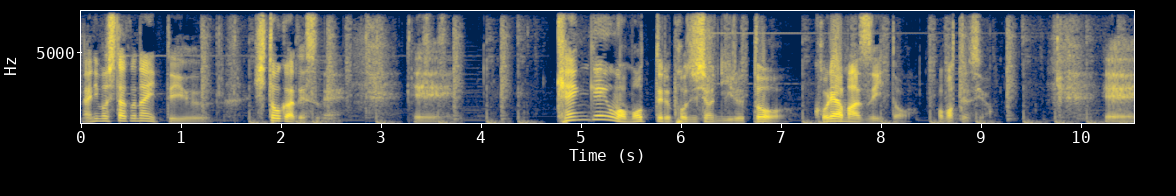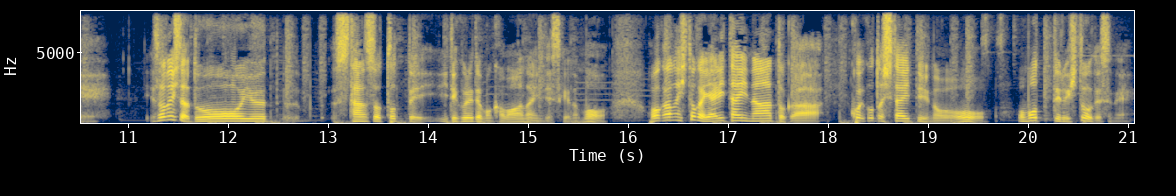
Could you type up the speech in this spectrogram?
何もしたくないっていう人がですね、えー、権限を持ってるポジションにいるとこれはまずいと思ってるんですよ。えー、その人はどういうスタンスを取っていてくれても構わないんですけども他の人がやりたいなとかこういうことしたいっていうのを思ってる人をですね、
